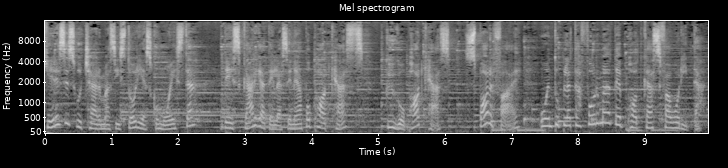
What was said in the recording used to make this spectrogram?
¿Quieres escuchar más historias como esta? Descárgatelas en Apple Podcasts Google Podcasts, Spotify o en tu plataforma de podcast favorita.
